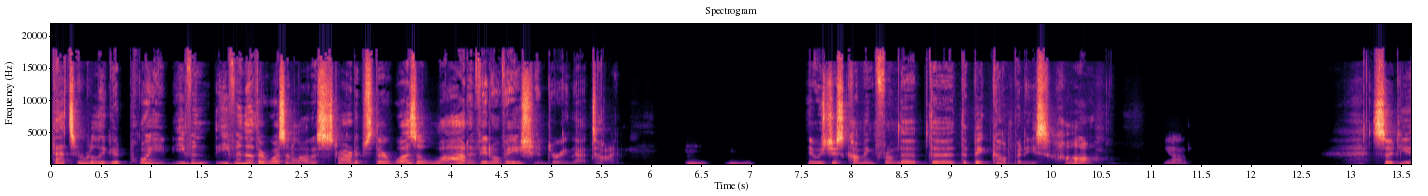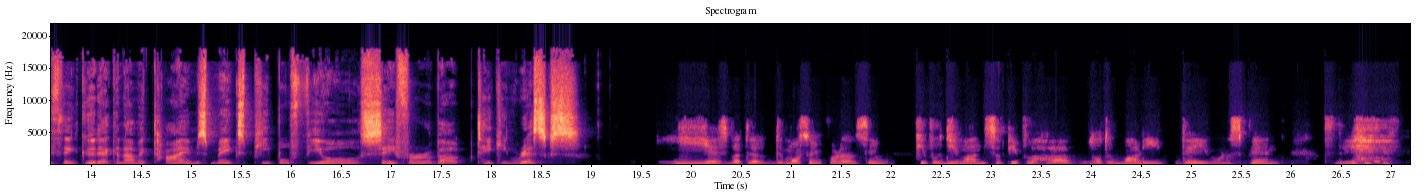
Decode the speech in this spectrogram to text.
That's a really good point. Even even though there wasn't a lot of startups, there was a lot of innovation during that time. Mm-hmm. It was just coming from the the the big companies, huh? Yeah. So, do you think good economic times makes people feel safer about taking risks? Yes, but the, the most important thing people demand. So people have a lot of money they want to spend. They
